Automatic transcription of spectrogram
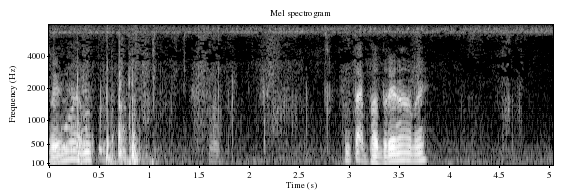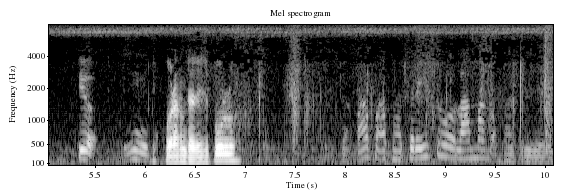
baterainya entek baterainya apa? Yuk, sini. kurang dari 10 Gak apa-apa, baterai itu lama kok baterainya.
